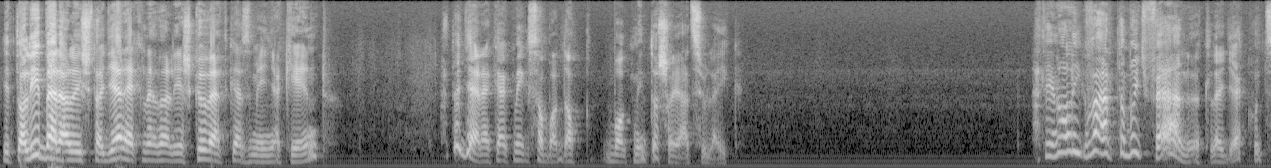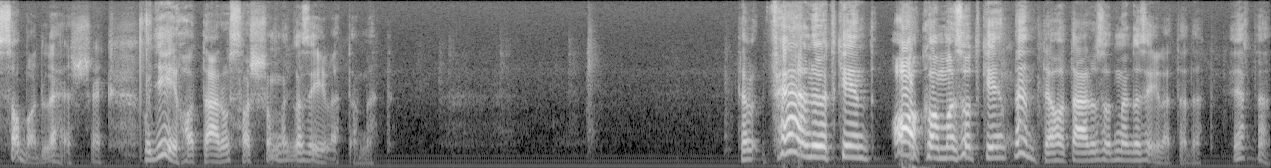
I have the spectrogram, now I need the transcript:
itt a liberalista gyereknevelés következményeként hát a gyerekek még szabadabbak mint a saját szüleik hát én alig vártam hogy felnőtt legyek hogy szabad lehessek hogy én határozhassam meg az életemet te felnőttként, alkalmazottként nem te határozod meg az életedet, érted?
